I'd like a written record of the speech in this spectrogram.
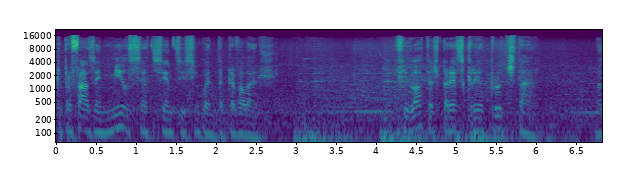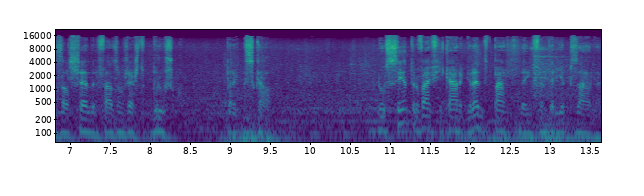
que prefazem 1750 cavaleiros. Filotas parece querer protestar, mas Alexandre faz um gesto brusco para que se calme. No centro vai ficar grande parte da infantaria pesada.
